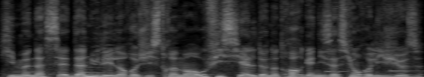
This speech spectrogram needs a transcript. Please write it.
qui menaçait d'annuler l'enregistrement officiel de notre organisation religieuse.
